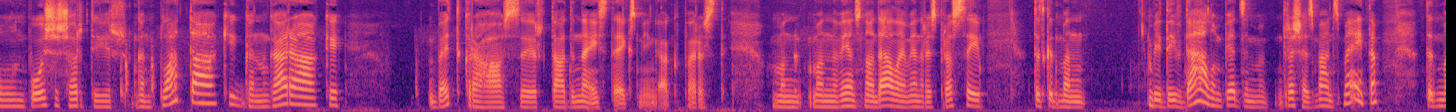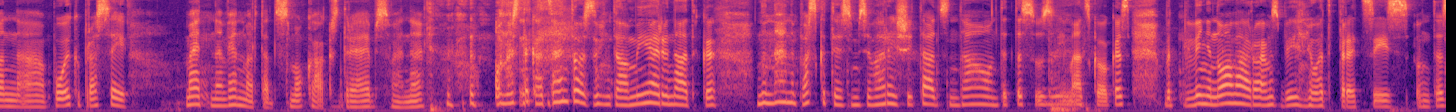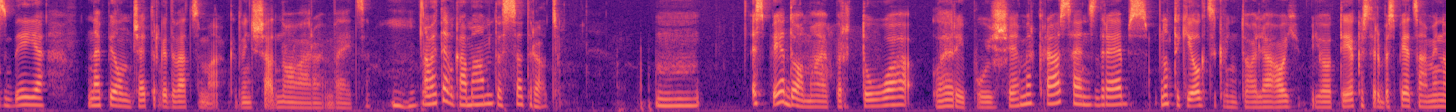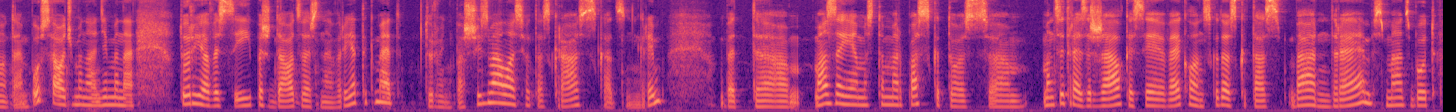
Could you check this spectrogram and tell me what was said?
un puikas šorti ir gan platāki, gan garāki. Uh, bet krāsa ir tāda neizteiksmīgāka parasti. Man, man viens no dēliem vienreiz prasīja, tad, kad man bija divi dēli un piedzima trešais bērns meita, tad man uh, puika prasīja. Meitenēm vienmēr tādas smukākas drēbes, vai ne? Un es centos viņu tā mierināt, ka, nu, nē, nu, paskatieties, jums jau arī šī tādas un tā, un tas uzzīmēts kaut kas. Bet viņa novērojums bija ļoti precīzs, un tas bija nepilnu četru gadu vecumā, kad viņš šādu novērojumu veica. Mm -hmm. Vai tev kā māma tas satrauc? Mm, es piedomāju par to, lai arī puišiem ir krāsainas drēbes, nu, tik ilgi, cik viņi to ļauj. Jo tie, kas ir bez piecām minūtēm pusauģi manā ģimenē, tur jau es īpaši daudz vairs nevaru ietekmēt. Tur viņi paši izvēlās jau tās krāsas, kādas viņi grib. Bet um, mazajiem es tomēr paskatos. Um, man citreiz ir žēl, ka es ieju veikalā un skatos, ka tās bērnu drēbes mēdz būt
